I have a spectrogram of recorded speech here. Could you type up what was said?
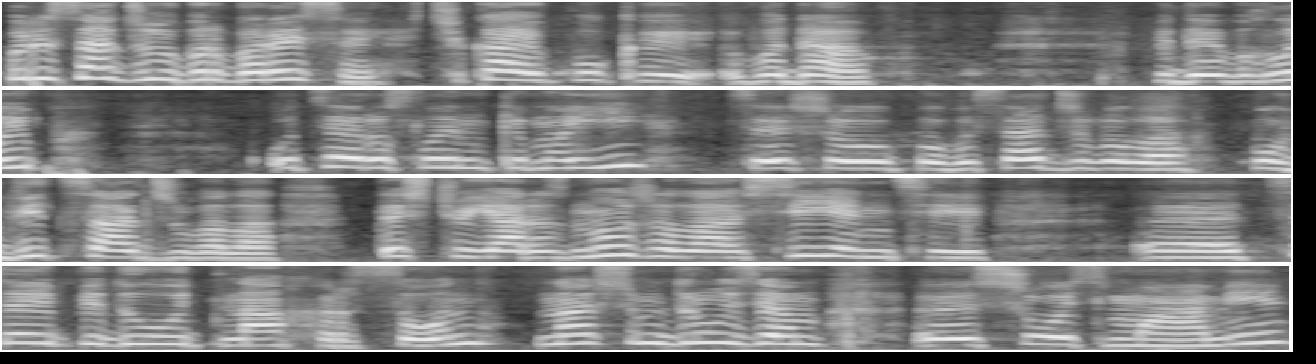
Пересаджую барбариси, чекаю, поки вода піде вглиб. Оце рослинки мої, це що повисаджувала, повідсаджувала, те, що я розмножила, сіянці. Е, Це підуть на Херсон нашим друзям, е, щось мамі.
